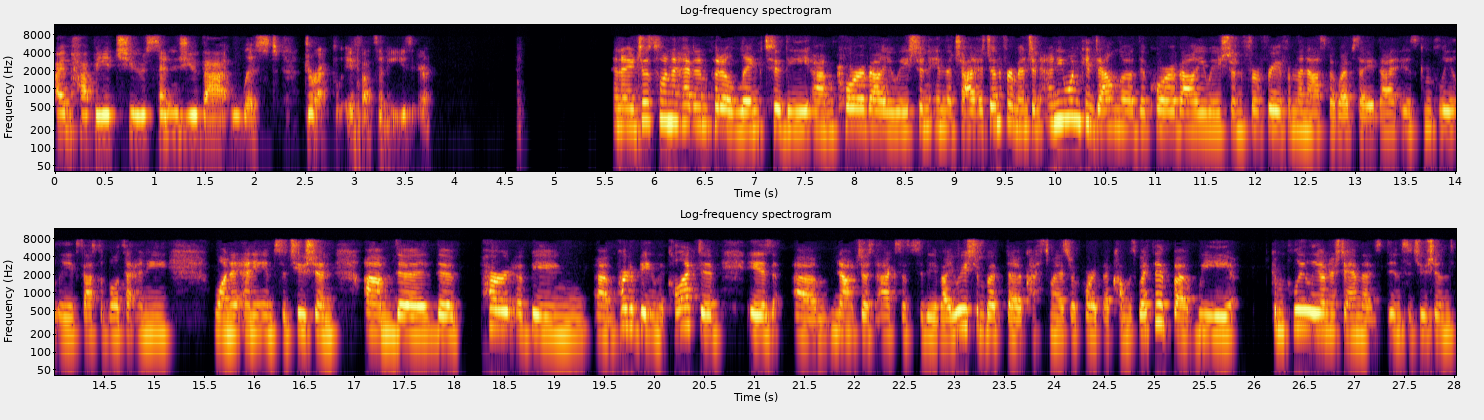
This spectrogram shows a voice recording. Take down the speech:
I'm happy to send you that list directly if that's any easier. And I just went ahead and put a link to the um, core evaluation in the chat. As Jennifer mentioned, anyone can download the core evaluation for free from the NASPA website. That is completely accessible to anyone at any institution. Um, the, the part of being um, part of being the collective is um, not just access to the evaluation, but the customized report that comes with it. But we completely understand that institutions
